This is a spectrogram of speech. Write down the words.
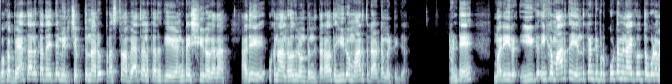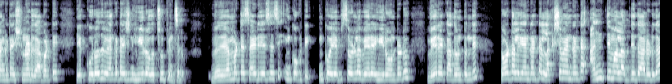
ఒక బేతాల కథ అయితే మీరు చెప్తున్నారు. ప్రస్తుతం ఆ బేతాల కథకి వెంకటేష్ హీరో కదా. అది ఒక నాలుగు రోజులు ఉంటుంది. తర్వాత హీరో మారుతాడు ఆటోమేటిక్గా అంటే మరి ఇక ఇక మారుతాయి. ఎందుకంటే ఇప్పుడు కూటమి నాయకులతో కూడా వెంకటేష్ ఉన్నాడు కాబట్టి ఎక్కువ రోజులు వెంకటేష్ని హీరోగా చూపించరు. వెమ్మటే సైడ్ చేసేసి ఇంకొకటి ఇంకో ఎపిసోడ్లో వేరే హీరో ఉంటాడు. వేరే కథ ఉంటుంది. టోటల్గా ఏంటంటే లక్ష్యం ఏంటంటే అంతిమ లబ్ధిదారుడుగా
